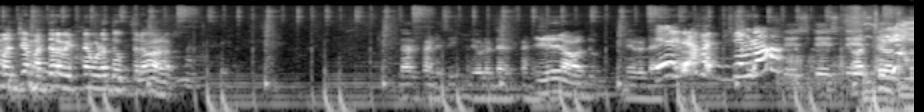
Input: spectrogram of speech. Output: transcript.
మంచిగా. మధ్యలో పెట్టినా కూడా దొక్కుతలేవు వాళ్ళు. డార్క్ ఫ్యాంటసీ దేవుడు డార్క్ ఫ్యాంటసీ ఏది రావద్దు దేవుడు డార్క్ రావద్దు దేవుడా? టేస్ట్ టేస్ట్ అచ్చా. టేస్ట్.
